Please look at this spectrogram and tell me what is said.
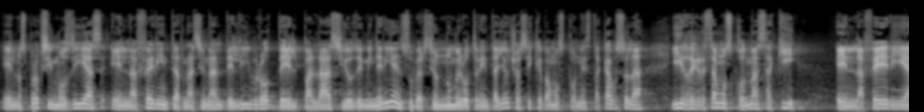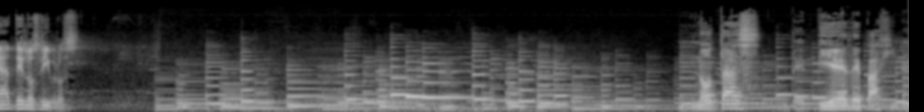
en los próximos días en la Feria Internacional del Libro del Palacio de Minería en su versión número 38. Así que vamos con esta cápsula y regresamos con más aquí en la Feria de los Libros. Notas de pie de página.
